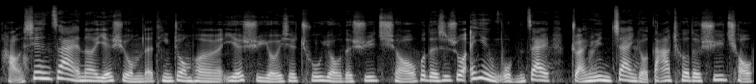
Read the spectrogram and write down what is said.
好，现在呢，也许我们的听众朋友们，也许有一些出游的需求，或者是说，哎，我们在转运站有搭车的需求，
